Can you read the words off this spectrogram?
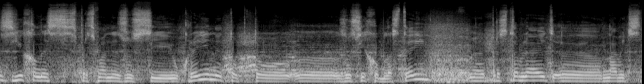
з'їхались спортсмени з усієї України, тобто е, з усіх областей е, представляють е, навіть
